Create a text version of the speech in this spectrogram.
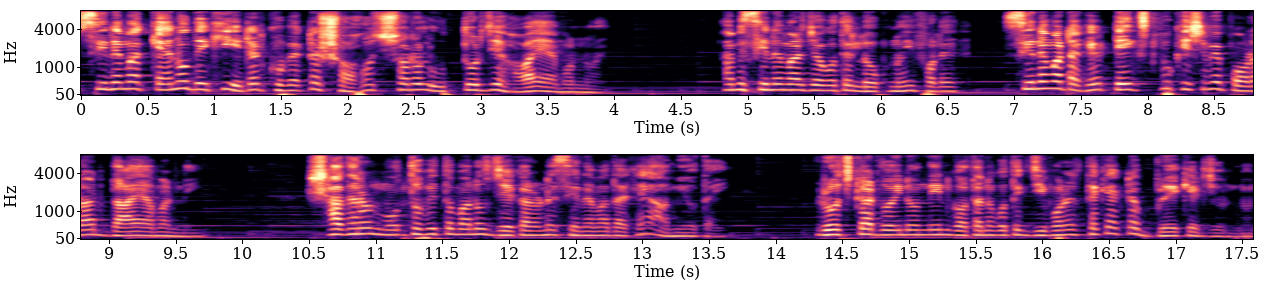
সিনেমা কেন দেখি এটার খুব একটা সহজ সরল উত্তর যে হয় এমন নয়। আমি সিনেমার জগতের লোক নই, ফলে সিনেমাটাকে টেক্সট বুক হিসেবে পড়ার দায় আমার নেই। সাধারণ মধ্যবিত্ত মানুষ যে কারণে সিনেমা দেখে, আমিও তাই। রোজকার দৈনন্দিন গতানুগতিক জীবনের থেকে একটা ব্রেকের জন্য,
